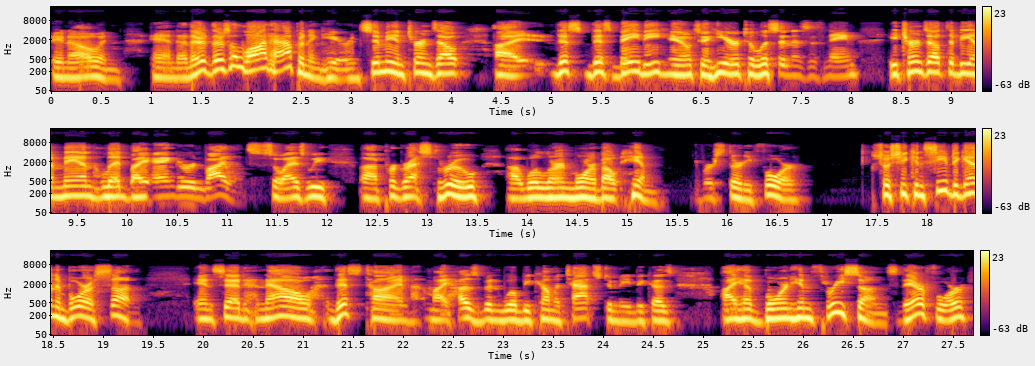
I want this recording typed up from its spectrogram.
You know, and and uh, there, there's a lot happening here. And Simeon turns out uh, this this baby, you know, to hear to listen is his name. He turns out to be a man led by anger and violence. So as we uh, progress through, uh, we'll learn more about him. Verse 34. So she conceived again and bore a son, and said, "Now this time my husband will become attached to me because." I have borne him three sons. Therefore,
